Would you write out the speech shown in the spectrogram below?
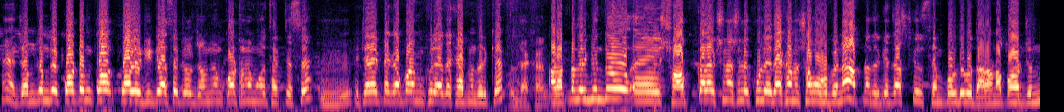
হ্যাঁ জমজম যে কটন কোয়ালিটিটা আছে এটা জমজম কটনের মধ্যে থাকতেছে। এটার একটা কাপড় আমি খুলে দেখাই আপনাদেরকে। দেখান। আর আপনাদের কিন্তু সব কালেকশন আসলে খুলে দেখানো সম্ভব হবে না। আপনাদেরকে জাস্ট কিছু স্যাম্পল দেবো ধারণা পাওয়ার জন্য।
